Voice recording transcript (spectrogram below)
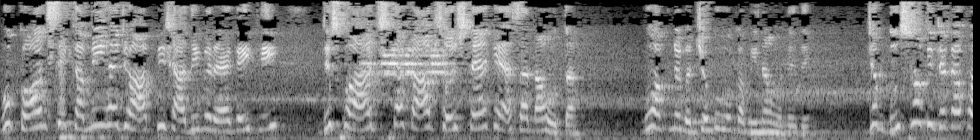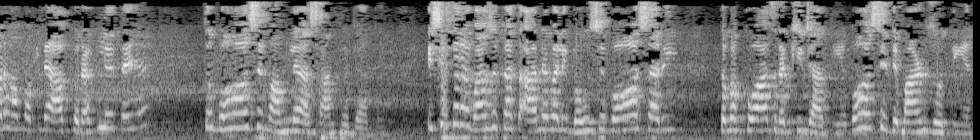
وہ کون سی کمی ہے جو آپ کی شادی میں رہ گئی تھی، جس کو آج تک آپ سوچتے ہیں کہ ایسا نہ ہوتا؟ وہ اپنے بچوں کو وہ کمی نہ ہونے دے۔ جب دوسروں کی جگہ پر ہم اپنے آپ کو رکھ لیتے ہیں تو بہت سے معاملے آسان ہو جاتے ہیں۔ اسی طرح بعض اوقات آنے والی بہو سے بہت ساری توقعات رکھی جاتی ہیں، بہت سی ڈیمانڈ ہوتی ہیں۔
